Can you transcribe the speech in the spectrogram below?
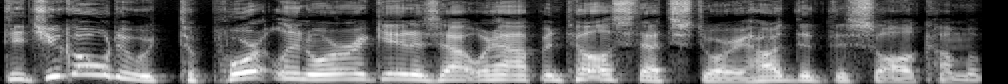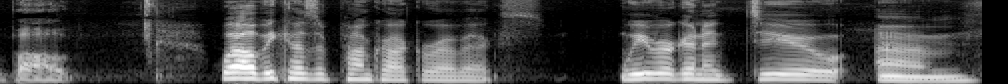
Did you go to to Portland, Oregon? Is that what happened? Tell us that story. How did this all come about? Well, because of punk rock aerobics. We were gonna do um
